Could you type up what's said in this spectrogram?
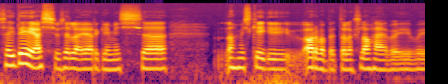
sa ei tee asju selle järgi, mis äh, noh, mis keegi arvab, et oleks lahe või, või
